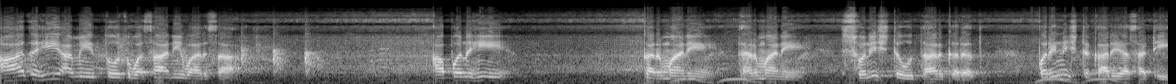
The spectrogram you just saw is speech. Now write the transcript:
आजही आम्ही तोच वसा आणि वारसा आपणही कर्माने धर्माने स्वनिष्ठ उद्धार करत परिनिष्ठ कार्यासाठी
